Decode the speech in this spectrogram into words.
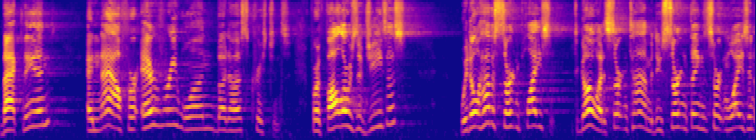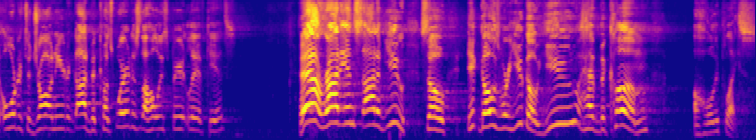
Back then, and now for everyone but us Christians. For followers of Jesus, we don't have a certain place to go at a certain time and do certain things in certain ways in order to draw near to God because where does the Holy Spirit live, kids? Yeah, right inside of you. So it goes where you go. You have become a holy place,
